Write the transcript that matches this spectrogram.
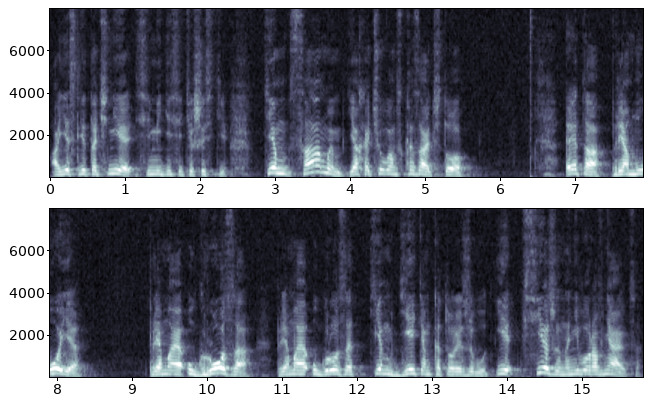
А если точнее 76. Тем самым я хочу вам сказать, что это прямое, прямая угроза прямая угроза тем детям, которые живут. И все же на него равняются.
